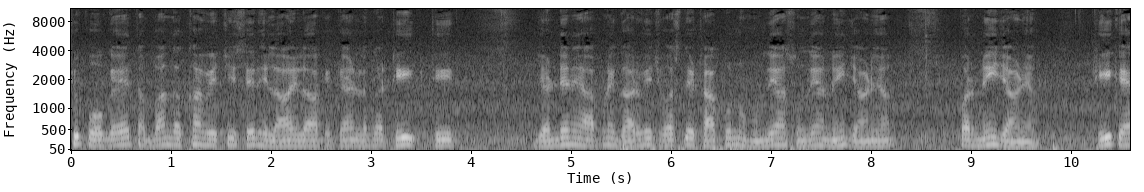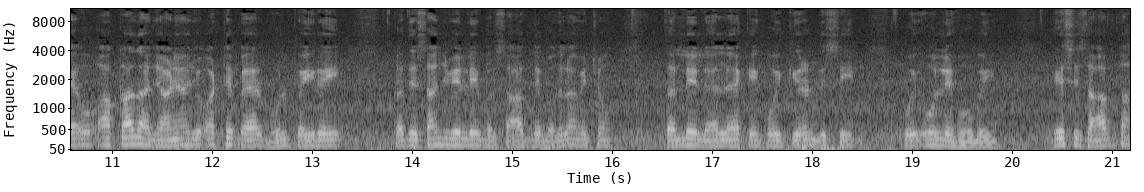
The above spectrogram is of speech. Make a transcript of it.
ਚੁੱਪ ਹੋ ਗਏ ਤਾਂ ਬੰਦ ਅੱਖਾਂ ਵਿੱਚ ਹੀ ਸਿਰ ਹਿਲਾ ਹਿਲਾ ਕੇ ਕਹਿਣ ਲੱਗਾ, ਠੀਕ ਠੀਕ। ਝੰਡੇ ਨੇ ਆਪਣੇ ਘਰ ਵਿੱਚ ਵਸਦੇ ਠਾਕੁਰ ਨੂੰ ਹੁੰਦਿਆਂ ਸੁੰਦਿਆਂ ਨਹੀਂ ਜਾਣਿਆ, ਪਰ ਨਹੀਂ ਜਾਣਿਆ। ਠੀਕ ਹੈ, ਉਹ ਆ ਕਾਹਦਾ ਜਾਣਿਆ ਜੋ ਅੱਠੇ ਪੈਰ ਭੁੱਲ ਪਈ ਰਹੀ। ਕਦੇ ਸੰਝ ਵੇਲੇ ਬਰਸਾਤ ਦੇ ਬਦਲਾਂ ਵਿੱਚੋਂ ਤੱਲੇ ਲੈ ਲੈ ਕੇ ਕੋਈ ਕਿਰਨ ਦਿਸੀ, ਕੋਈ ਓਲੇ ਹੋ ਗਈ। ਇਸ ਹਿਸਾਬ ਤਾਂ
